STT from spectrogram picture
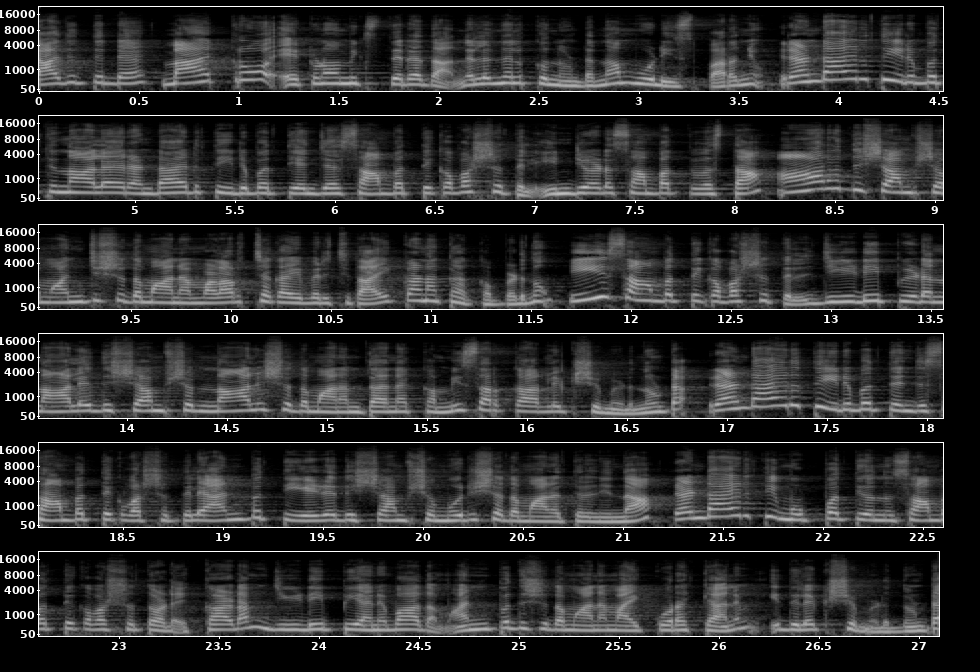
രാജ്യത്തിന്റെ മാക്രോ എക്കണോമിക് സ്ഥിരത നിലനിൽക്കുന്നുണ്ടെന്ന് മൂഡീസ് പറഞ്ഞു. രണ്ടായിരത്തി ഇരുപത്തിനാല് രണ്ടായിരത്തി ഇരുപത്തിയഞ്ച് സാമ്പത്തിക വർഷത്തിൽ ഇന്ത്യയുടെ സമ്പദ് വ്യവസ്ഥ ആറ് ദശാംശം അഞ്ച് ശതമാനം വളർച്ച കൈവരിച്ചതായി കണക്കാക്കപ്പെടുന്നു. ഈ സാമ്പത്തിക വർഷത്തിൽ ജി ഡി പിയുടെ നാല് ദശാംശം നാല് ശതമാനം ധനക്കമ്മി സർക്കാർ ലക്ഷ്യമിടുന്നുണ്ട്. രണ്ടായിരത്തി ഇരുപത്തിയഞ്ച് സാമ്പത്തിക വർഷത്തിലെ അൻപത്തിയേഴ് ദശാംശം ഒരു ശതമാനത്തിൽ നിന്ന് രണ്ടായിരത്തി മുപ്പത്തിയൊന്ന് സാമ്പത്തിക വർഷത്തോടെ കടം ജി ഡി പി അനുപാതം അൻപത് ശതമാനമായി കുറയ്ക്കാനും ഇത് ലക്ഷ്യമിടുന്നുണ്ട്.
